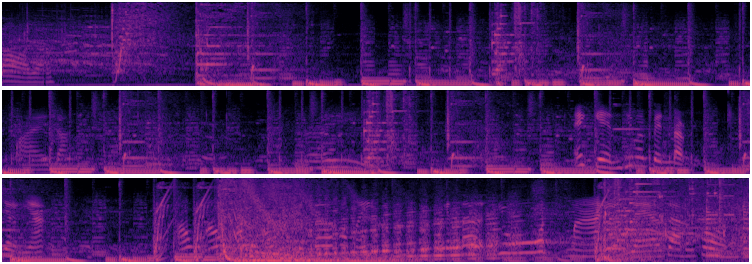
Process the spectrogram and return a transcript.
ต่อจ้ะไปจังเฮ้ยไอเกมที่มันเป็นแบบอย่างเงี้ยเอาเอาเอาเอาเกตเตอร์เข้าไหมเกตเตอร์หยุดมาอีกแล้วจ้ะทุกคน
